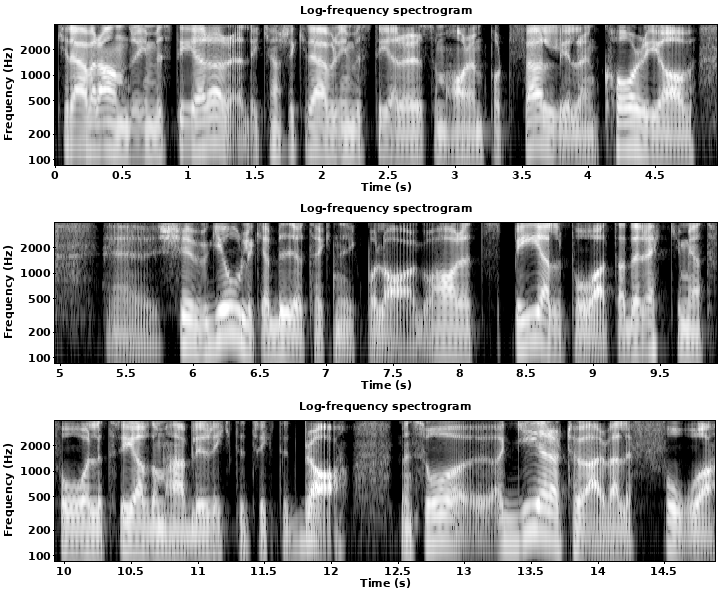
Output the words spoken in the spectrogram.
kräver andra investerare. Det kanske kräver investerare som har en portfölj eller en korg av eh, 20 olika bioteknikbolag och har ett spel på att ja, det räcker med att två eller tre av de här blir riktigt, riktigt bra. Men så agerar tyvärr väldigt få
